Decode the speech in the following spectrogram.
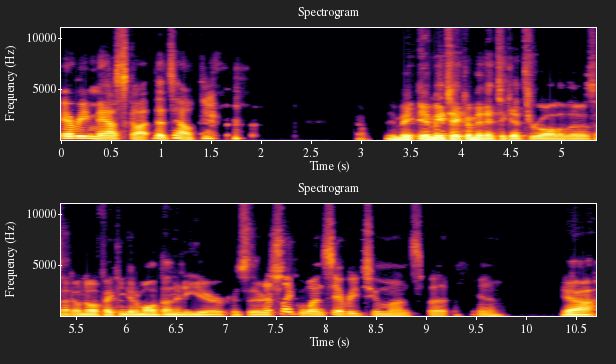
every mascot that's out there. It may it may take a minute to get through all of those. I don't know if I can get them all done in a year because there's that's like once every two months, but you know. Yeah.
